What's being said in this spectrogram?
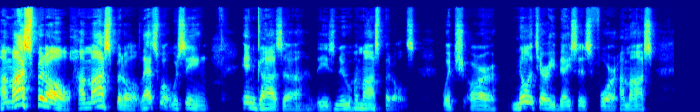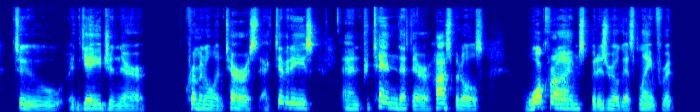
Hamospital, Hamospital. That's what we're seeing in Gaza, these new Hamospitals, which are military bases for Hamas to engage in their criminal and terrorist activities and pretend that they're hospitals, war crimes, but Israel gets blamed for it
